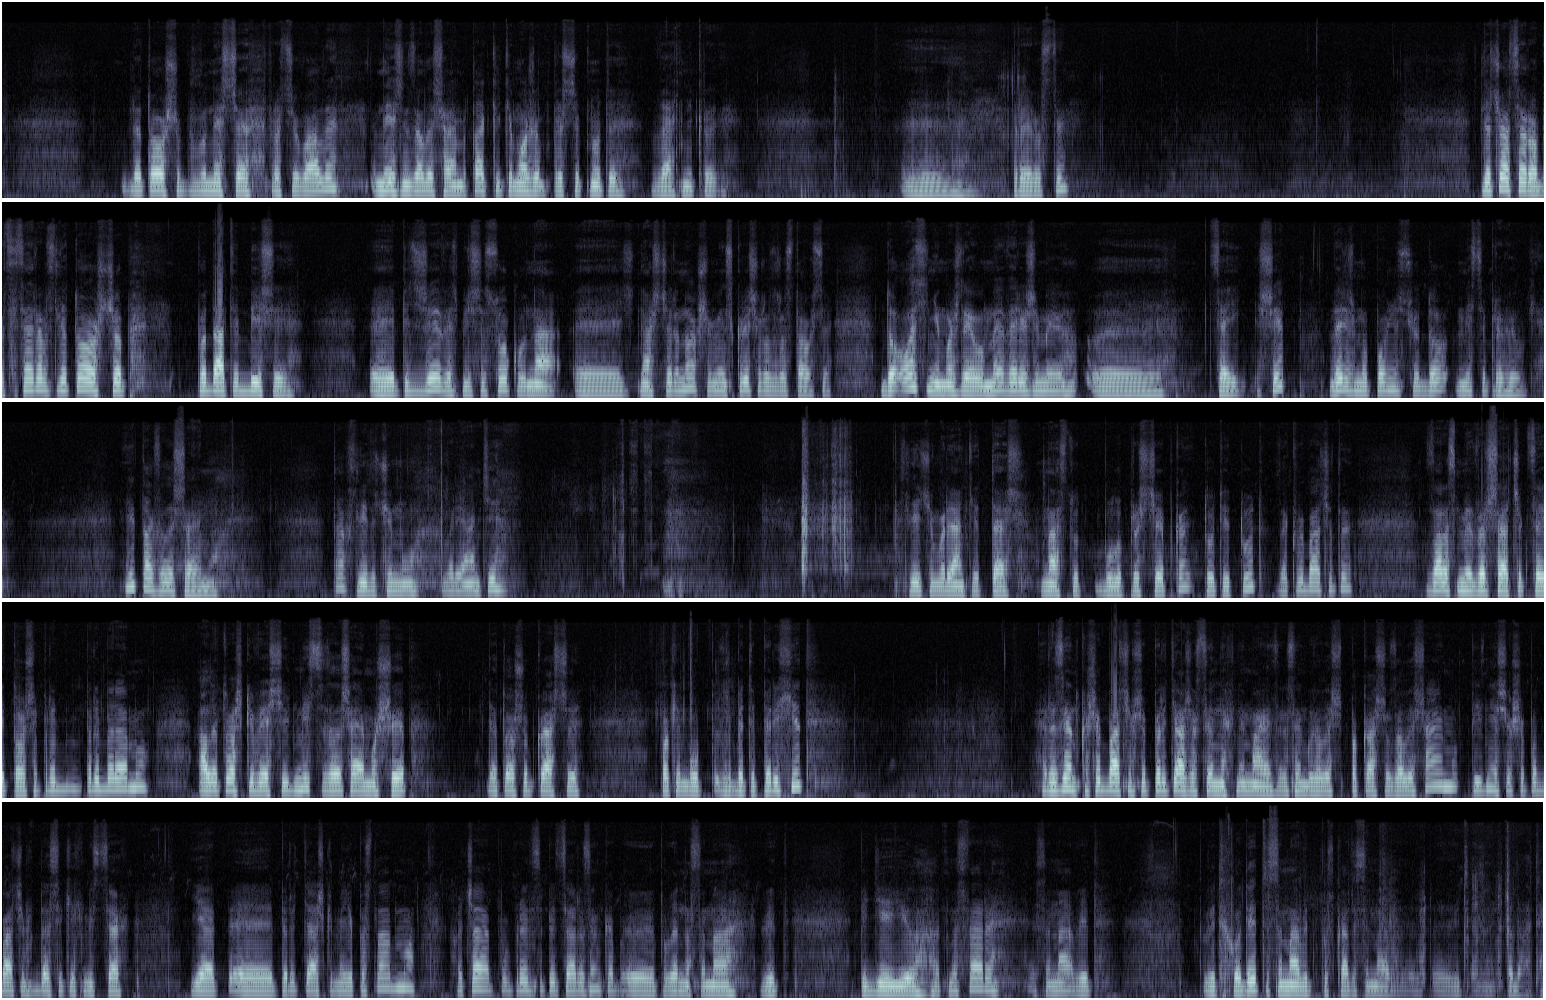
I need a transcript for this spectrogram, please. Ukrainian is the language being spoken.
для того, щоб вони ще працювали. Нижні залишаємо так, тільки можемо прищепнути верхні е, прирости. Для чого це робиться? Це робиться для того, щоб подати більше е, підживи, більше соку на е, наш черенок, щоб він скоріше розростався. До осені, можливо, ми виріжемо е, цей шип, виріжемо повністю до місця прививки. І так залишаємо. Так, в слідчому варіанті. В слідчому варіанті теж у нас тут була прищепка, тут і тут, як ви бачите. Зараз ми вершечок цей теж приберемо, але трошки вище від місця залишаємо шип, для того, щоб краще поки був зробити перехід. Резинку ще бачимо, що перетяжок сильних немає. Резинку поки що залишаємо. Пізніше, якщо побачимо, десь в яких місцях є е, перетяжки, ми її послабимо. Хоча, в принципі, ця резинка е, повинна сама від під дією атмосфери, сама від відходити, сама відпускати, сама е, відпадати.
